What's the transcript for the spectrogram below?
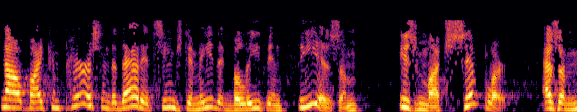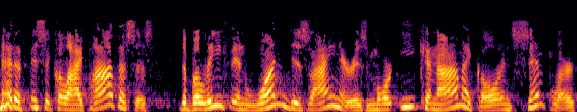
Now, by comparison to that, it seems to me that belief in theism is much simpler. As a metaphysical hypothesis, the belief in one designer is more economical and simpler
